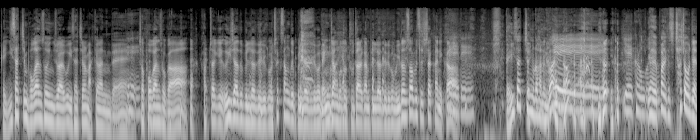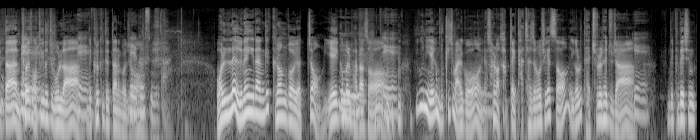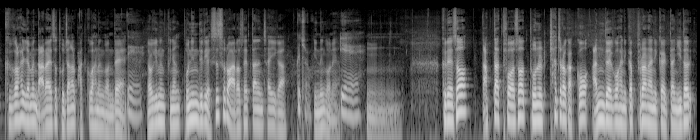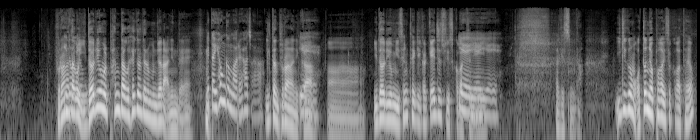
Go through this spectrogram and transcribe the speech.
그러니까 이삿짐 보관소인 줄 알고 이삿짐을 맡겨놨는데 네. 저 보관소가 갑자기 의자도 빌려드리고 책상도 빌려드리고 냉장고도 두 달간 빌려드리고 뭐 이런 서비스를 시작하니까 네, 네. 내 이삿짐으로 하는 거 예, 아닌가? 예, 예, 예, 예, 그런 거죠. 야, 빨리 가서 찾아오자 일단. 네. 저에서 어떻게 될지 몰라. 네. 이제 그렇게 됐다는 거죠. 네, 그렇습니다. 원래 은행이라는 게 그런 거였죠. 예금을 받아서 네. 이분이 예금 묵히지 말고 야, 설마 갑자기 다 찾으러 오시겠어? 이걸로 대출을 해주자. 예, 근데 그 대신 그걸 하려면 나라에서 도장을 받고 하는 건데 네, 여기는 그냥 본인들이 스스로 알아서 했다는 차이가 그렇죠. 있는 거네요. 예, 그래서 앞다투어서 돈을 찾으러 갔고 안 되고 하니까 불안하니까 일단 이더 불안하다고 이더리움. 이더리움. 을 판다고 해결되는 문제는 아닌데 일단 현금화를 하자. 일단 불안하니까 예. 아, 이더리움 이 생태계가 깨질 수 있을 것 예, 같으니 예, 예. 알겠습니다. 이게 그럼 어떤 여파가 있을 것 같아요?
